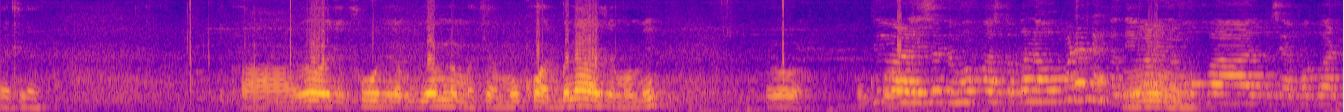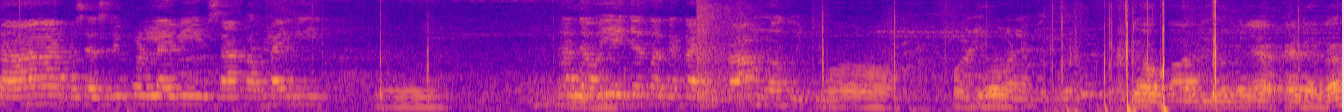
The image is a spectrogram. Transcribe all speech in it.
એટલે. હા જો ફૂલ ને બધું એમને મુખવાસ બનાવે છે મમ્મી. મુખવાસ. દિવાળી છે તો મુખવાસ તો બનાવવો પડે ને કે દિવાળીનો. મુખવાસ પછી ભગવાનના હાર પછી શ્રીફળ લાવી સાકર લાવી. દાદા જતા તે કાંઈ કામ નહોતું થયું. બાર દિવસ કાઢ્યા હતા.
